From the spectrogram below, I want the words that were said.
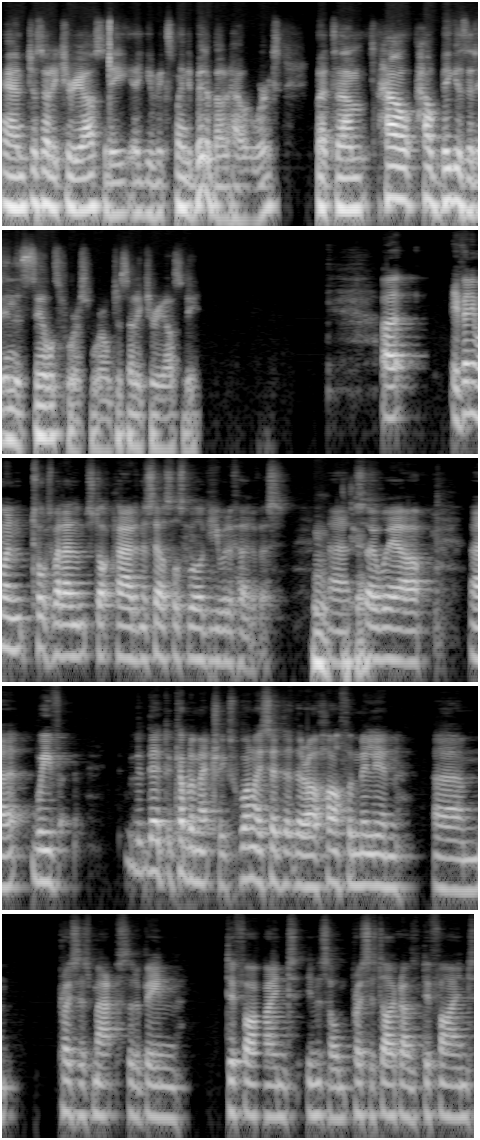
And just out of curiosity, uh, you've explained a bit about how it works. But um, how how big is it in the Salesforce world? Just out of curiosity. Uh, if anyone talks about Elements.cloud in the Salesforce world, you would have heard of us. Mm, okay. uh, so we are, uh, we've, there a couple of metrics. One, I said that there are half a million um, process maps that have been defined in some process diagrams defined.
